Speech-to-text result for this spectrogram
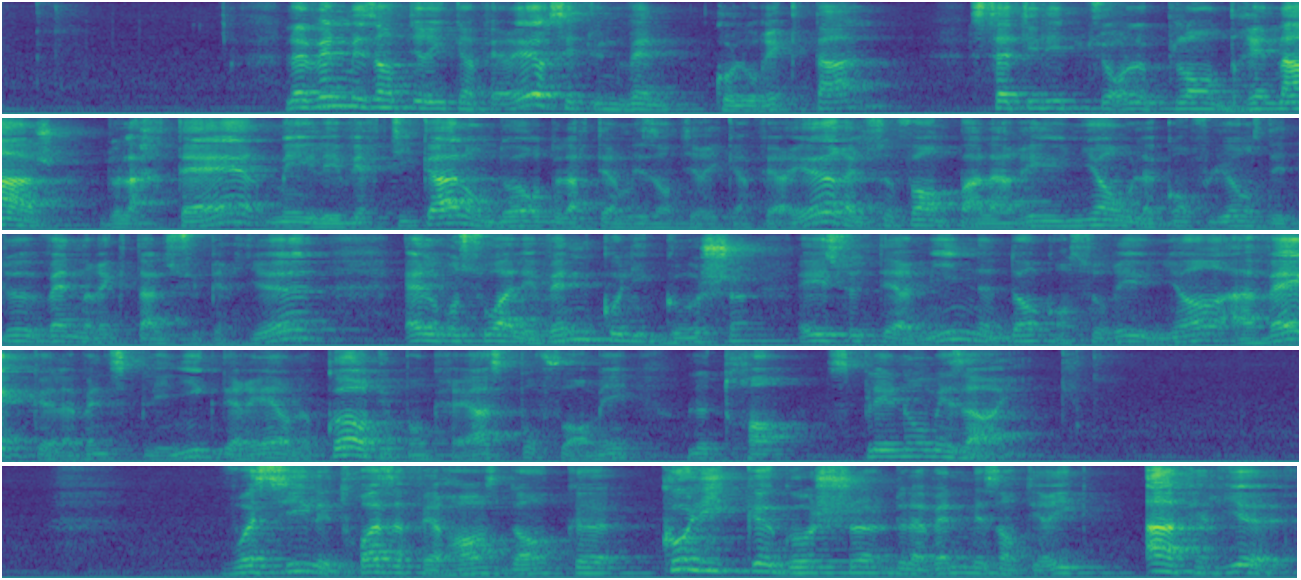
La veine mésentérique inférieure, c'est une veine colorectale, satellite sur le plan drainage de l'artère, mais elle est verticale en dehors de l'artère mésentérique inférieure. Elle se forme par la réunion ou la confluence des deux veines rectales supérieures. Elle reçoit les veines coliques gauches et se termine donc en se réuniant avec la veine splénique derrière le corps du pancréas pour former le tronc splénomésarique. Voici les trois afférences donc colique gauche de la veine mésentérique inférieure.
